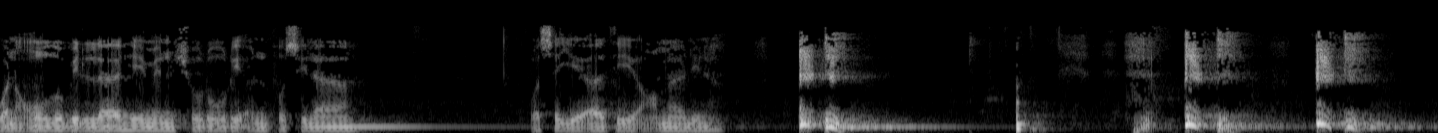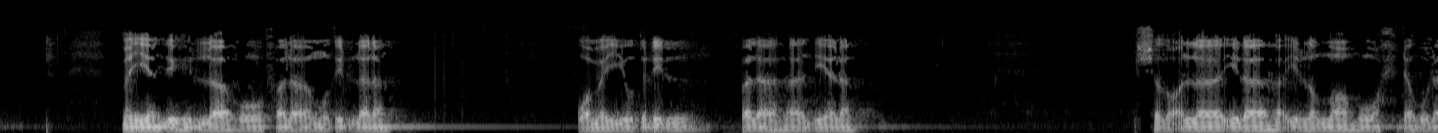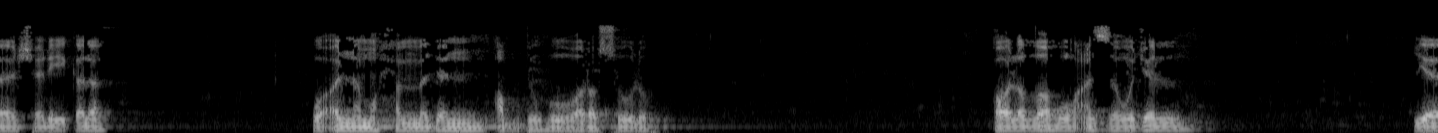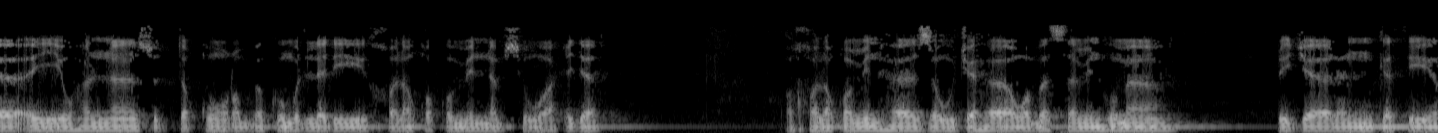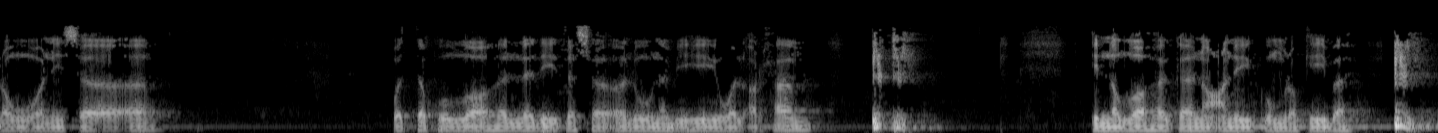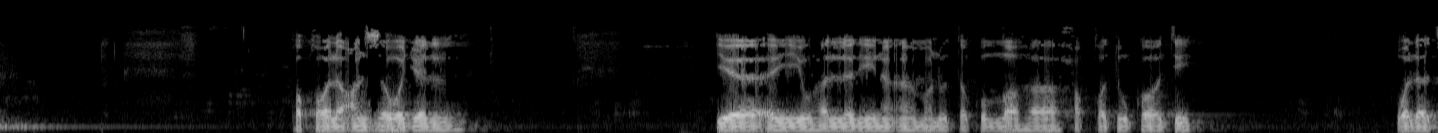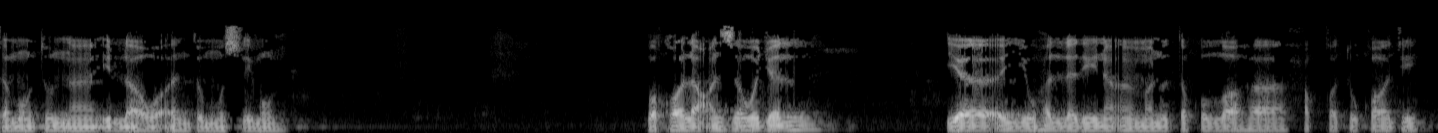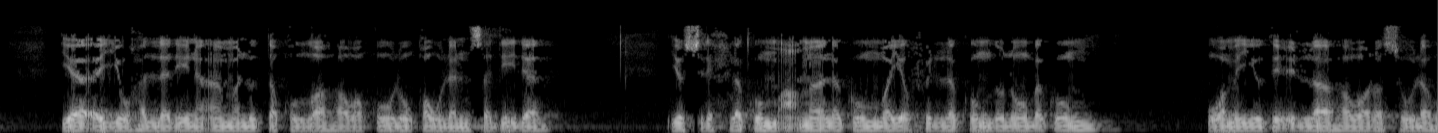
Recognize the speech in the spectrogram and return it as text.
ونعوذ بالله من شرور أنفسنا وسيئات أعمالنا. من يهده الله فلا مضل له ومن يضلل فلا هادي له. أشهد أن لا إله إلا الله وحده لا شريك له وأن محمدا عبده ورسوله. قال الله عز وجل يا أيها الناس اتقوا ربكم الذي خلقكم من نفس واحدة وخلق منها زوجها وبث منهما رجالا كثيرا ونساء. واتقوا الله الذي تساءلون به والأرحام. إن الله كان عليكم رقيبا. وقال عز وجل يا أيها الذين آمنوا اتقوا الله حق تقاته. ولا تموتن إلا وأنتم مسلمون. وقال عز وجل يا أيها الذين آمنوا اتقوا الله حق تقاته. يا أيها الذين آمنوا اتقوا الله وقولوا قولا سديدا. يصلح لكم أعمالكم ويغفر لكم ذنوبكم. ومن يطع الله ورسوله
